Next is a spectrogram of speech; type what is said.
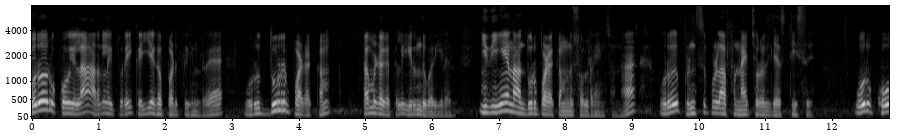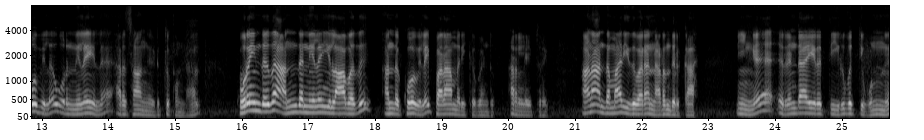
ஒரு ஒரு கோயிலாக அறநிலைத்துறை கையகப்படுத்துகின்ற ஒரு துர்பழக்கம் தமிழகத்தில் இருந்து வருகிறது. இது ஏன் நான் துர்பழக்கம்னு சொல்கிறேன்னு சொன்னால் ஒரு பிரின்சிபல் ஆஃப் நேச்சுரல் ஜஸ்டிஸு ஒரு கோவிலை ஒரு நிலையில் அரசாங்கம் எடுத்துக்கொண்டால் குறைந்தது அந்த நிலையிலாவது அந்த கோவிலை பராமரிக்க வேண்டும். அறநிலையத்துறை. ஆனால் அந்த மாதிரி இதுவரை நடந்திருக்கா? நீங்கள் ரெண்டாயிரத்தி இருபத்தி ஒன்று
